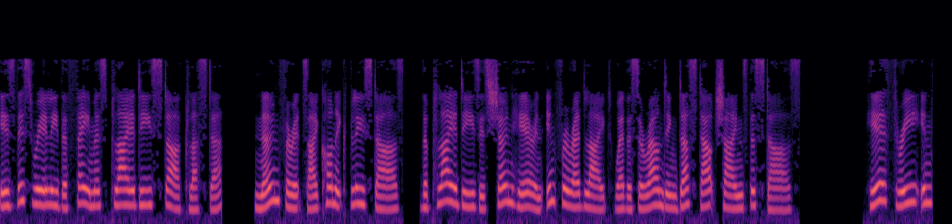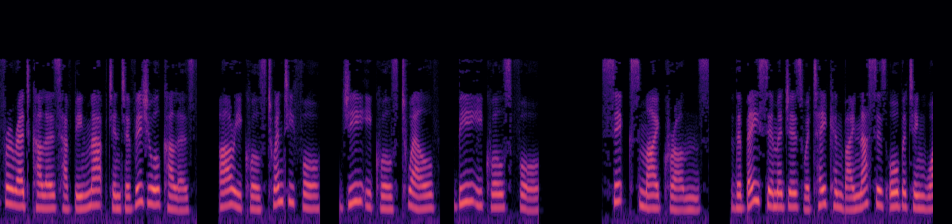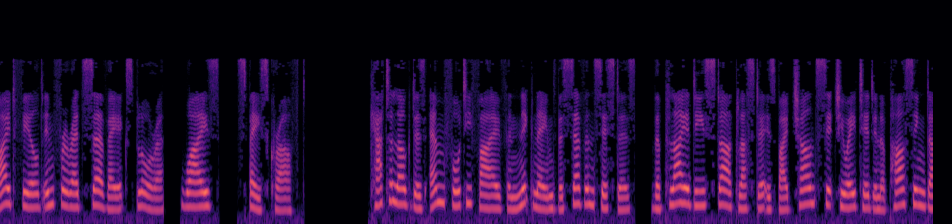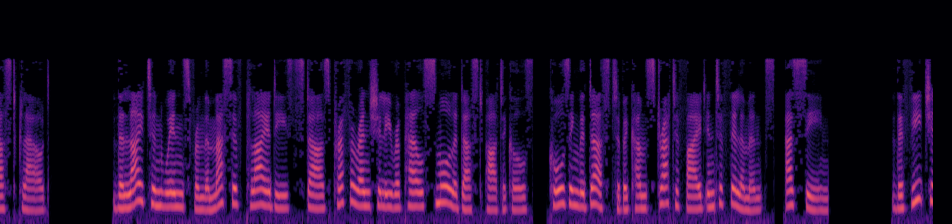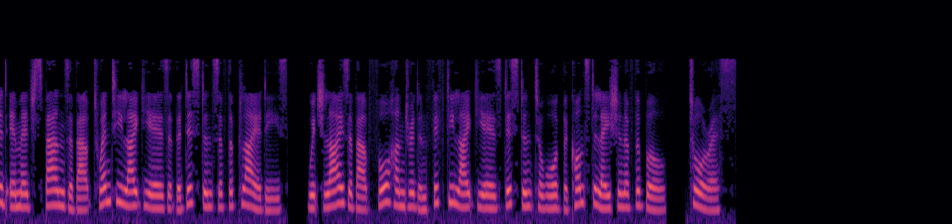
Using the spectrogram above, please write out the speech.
Is this really the famous Pleiades star cluster? Known for its iconic blue stars, the Pleiades is shown here in infrared light where the surrounding dust outshines the stars. Here three infrared colors have been mapped into visual colors, R equals 24, G equals 12, B equals 4. 6 microns. The base images were taken by NASA's orbiting Wide Field Infrared Survey Explorer WISE, spacecraft. Catalogued as M45 and nicknamed the Seven Sisters, the Pleiades star cluster is by chance situated in a passing dust cloud. The light and winds from the massive Pleiades stars preferentially repel smaller dust particles, causing the dust to become stratified into filaments, as seen. The featured image spans about 20 light-years at the distance of the Pleiades, which lies about 450 light-years distant toward the constellation of the Bull, Taurus.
